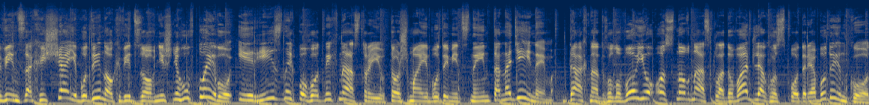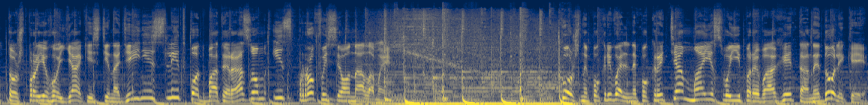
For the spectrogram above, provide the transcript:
Він захищає будинок від зовнішнього впливу і різних погодних настроїв, тож має бути міцним та надійним. Дах над головою основна складова для господаря будинку. Тож про його якість і надійність слід подбати разом із професіоналами. Кожне покрівельне покриття має свої переваги та недоліки.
